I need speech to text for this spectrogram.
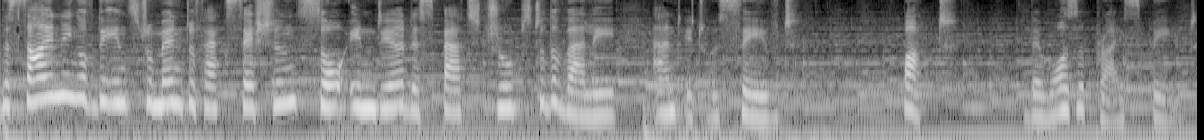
The signing of the Instrument of Accession saw India dispatch troops to the valley and it was saved. But there was a price paid.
